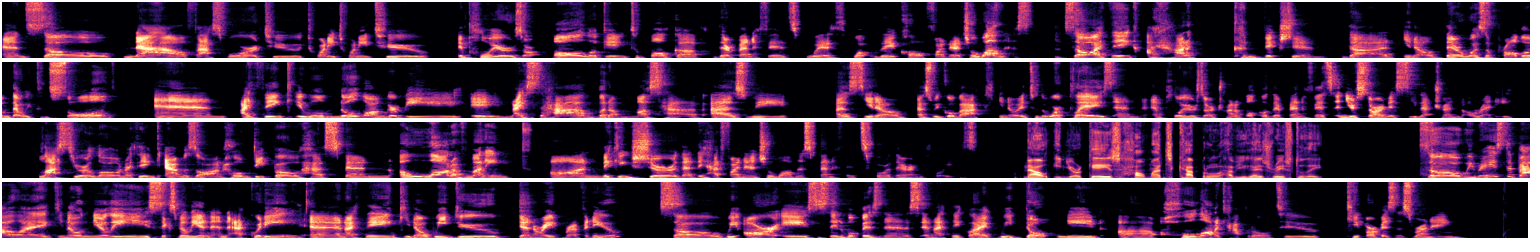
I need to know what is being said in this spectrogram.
And so now, fast forward to 2022, employers are all looking to bulk up their benefits with what they call financial wellness. So I think I had a conviction that, you know, there was a problem that we could solve and I think it will no longer be a nice to have, but a must have as we as you know as we go back you know into the workplace and employers are trying to bulk out their benefits and you're starting to see that trend already last year alone i think amazon home depot has spent a lot of money on making sure that they had financial wellness benefits for their employees Now, in your case, how much capital have you guys raised to date? So we raised about like, you know, nearly 6 million in equity. And I think, you know, we do generate revenue. So we are a sustainable business. And I think like we don't need uh, a whole lot of capital to keep our business running.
